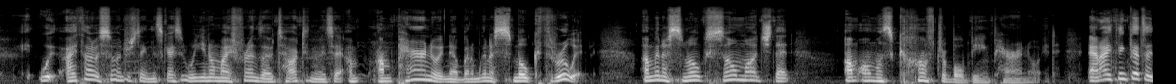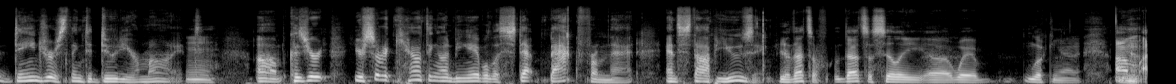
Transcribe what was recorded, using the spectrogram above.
I thought it was so interesting. This guy said, "Well, you know, my friends, I would talk to them and say, I'm I'm paranoid now, but I'm going to smoke through it. I'm going to smoke so much that I'm almost comfortable being paranoid." And I think that's a dangerous thing to do to your mind. Because you're you're sort of counting on being able to step back from that and stop using. Yeah, that's a that's a silly uh, way of looking at it. Um,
